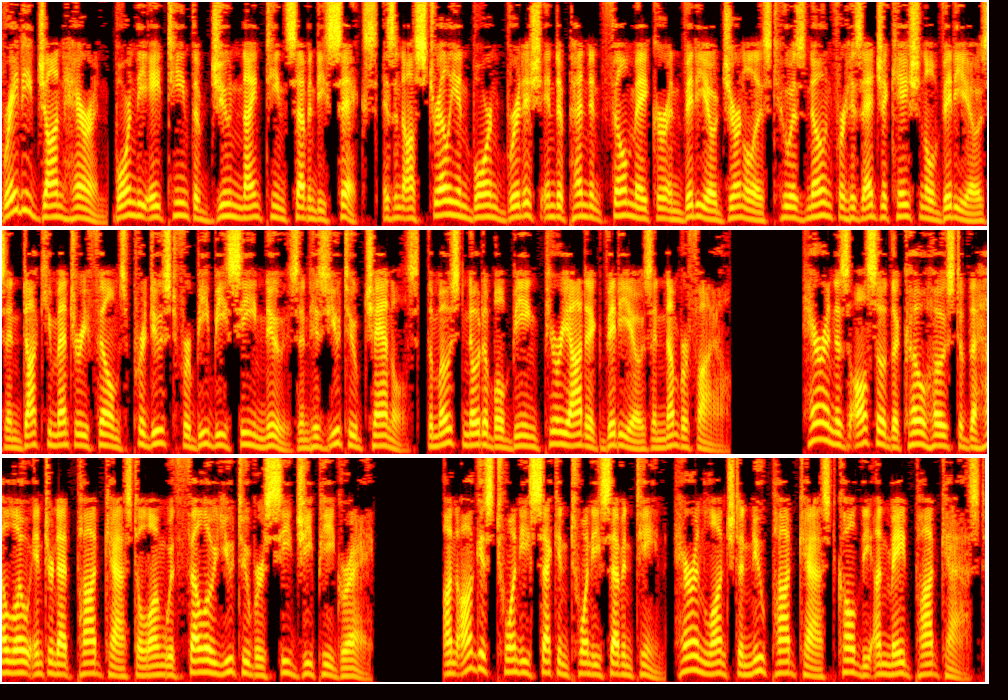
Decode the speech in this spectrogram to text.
Brady John Haran born the 18th of June 1976 is an Australian-born British independent filmmaker and video journalist who is known for his educational videos and documentary films produced for BBC News and his YouTube channels, the most notable being periodic videos and Numberphile. Haran is also the co-host of the Hello Internet podcast along with fellow YouTuber CGP Grey. On August 22, 2017, Haran launched a new podcast called The Unmade Podcast.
